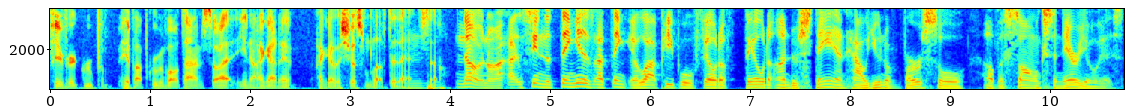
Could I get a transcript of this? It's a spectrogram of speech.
favorite group of hip hop group of all time. So I, you know, I gotta I gotta show some love to that. So No, no. I I- see. The thing is, I think a lot of people fail to fail to understand how universal of a song scenario is.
